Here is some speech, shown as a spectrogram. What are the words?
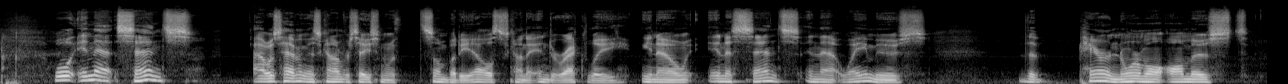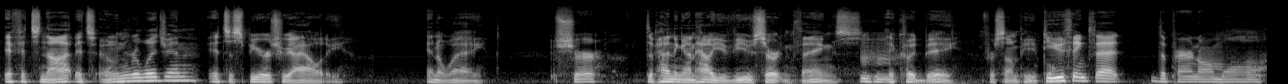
Right. Well, in that sense, I was having this conversation with somebody else kind of indirectly. You know, in a sense, in that way, Moose, the paranormal almost, if it's not its own religion, it's a spirituality in a way. sure. Depending on how you view certain things, mm-hmm. it could be for some people. Do you think that the paranormal,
